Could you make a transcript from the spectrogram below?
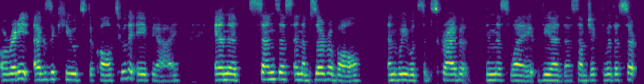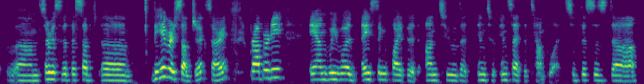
already executes the call to the API and it sends us an observable and we would subscribe it in this way via the subject with the ser um, service with the sub uh, behavior subject, sorry, property and we would async pipe it onto the into inside the template. So this is the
